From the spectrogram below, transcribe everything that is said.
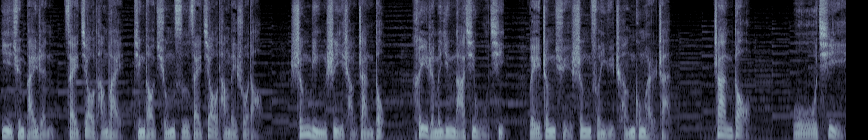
一群白人在教堂外听到琼斯在教堂内说道：“生命是一场战斗，黑人们应拿起武器，为争取生存与成功而战。战斗，武器，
